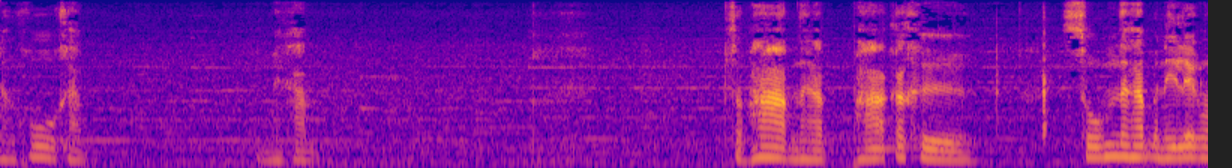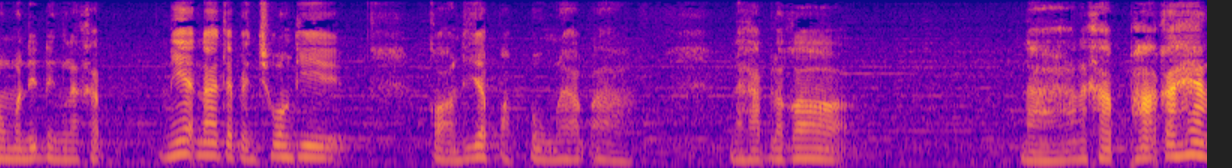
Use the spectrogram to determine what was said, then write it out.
ทั้งคู่ครับเห็นไหมครับ สภาพนะครับพระก็คือซุ้มนะครับ อันนี้เล็กลงมานิดนึงแล้วครับ เนี่ยน่าจะเป็นช่วงที่ก่อนที่จะปรับปรุงนะครับ อ่านะครับ แล้วก็ หนานะครับพระก็แห้ง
